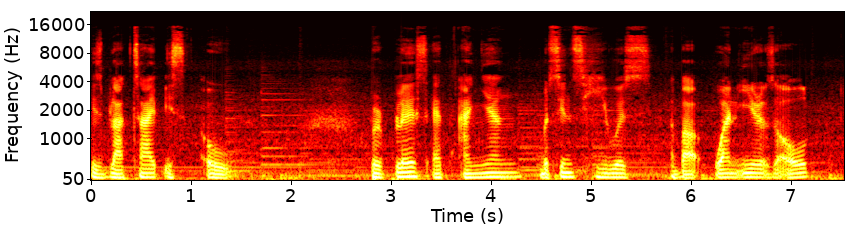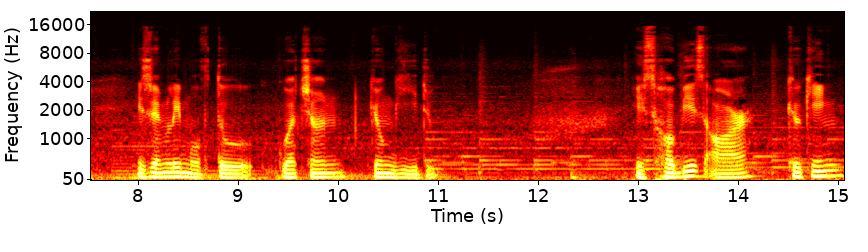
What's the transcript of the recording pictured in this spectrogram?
His blood type is O. Birthplace at Anyang, but since he was about one years old, his family moved to Gwacheon, Gyeonggi-do. His hobbies are cooking,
